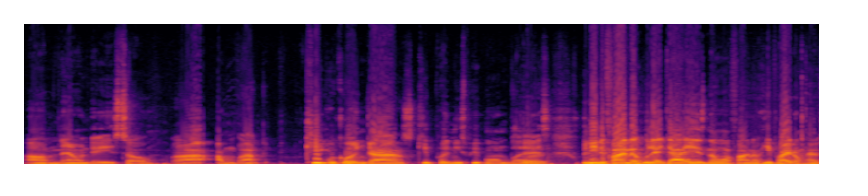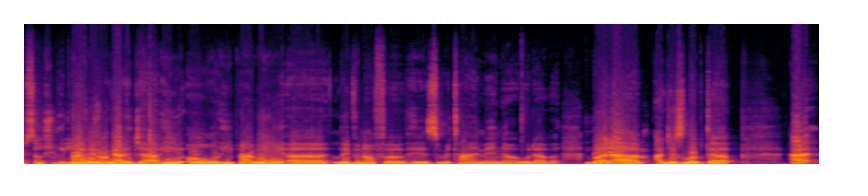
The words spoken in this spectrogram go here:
um, nowadays, so uh, I'm. I, Keep recording, guys. Keep putting these people on blast. We need to find out who that guy is. No one find out. He probably don't have social media. He probably don't got a job. He old. He probably uh, living off of his retirement or whatever. But Yeah. um, I just looked up. I,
